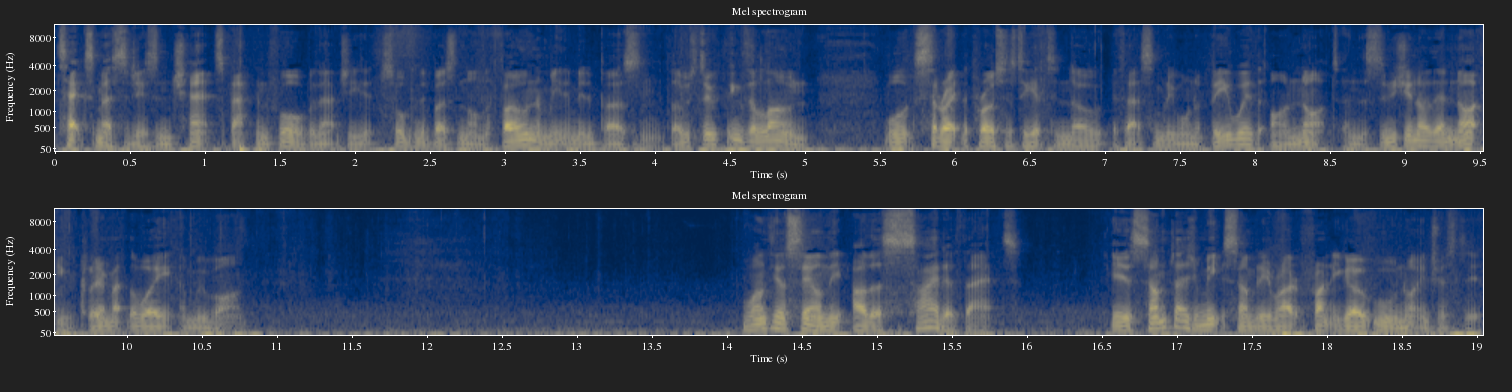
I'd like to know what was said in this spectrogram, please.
text messages and chats back and forth without actually talking to the person on the phone and meeting them in person. Those two things alone will accelerate the process to get to know if that's somebody you want to be with or not. And as soon as you know they're not, you can clear them out the way and move on. One thing I'll say on the other side of that is sometimes you meet somebody right up front and you go, ooh, not interested.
